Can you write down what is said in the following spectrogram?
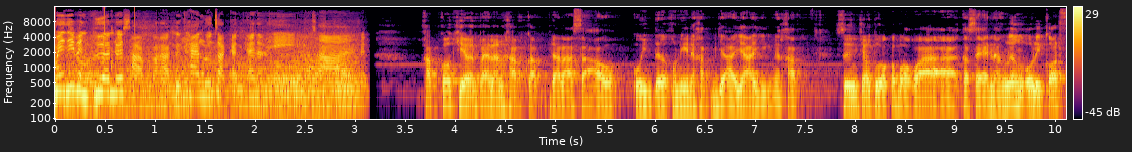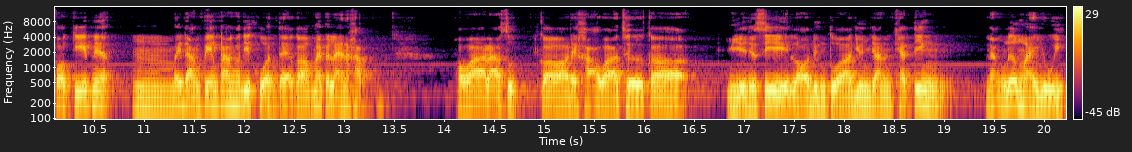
ไม่ได้เป็นเพื่อนด้วยซ้ำอะค่ะคือแค่รู้จักกันแค่นั้นเองใช่ครับก็เคลียร์กันไปแล้วนะครับกับดาราสาวโกอินเตอร์คนนี้นะครับยาย่าหญิงนะครับซึ่งเจ้าตัวก็บอกว่ากระแสหนังเรื่อง o l i g o t for Gift เนี่ยไม่ดังเปรี้ยงป้างเท่าที่ควรแต่ก็ไม่เป็นไรนะครับ เพราะว่าล่าสุดก็ได้ข่าวว่าเธอก็มีเอเจนซี่รอดึงตัวยืนยันแคสติ้งหนังเรื่องใหม่อยู่อีก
